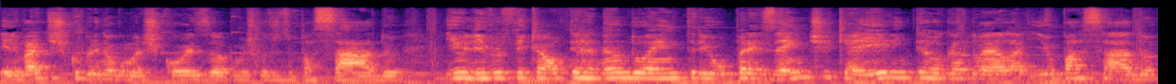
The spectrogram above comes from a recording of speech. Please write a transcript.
ele vai descobrindo algumas coisas, algumas coisas do passado, e o livro fica alternando entre o presente, que é ele interrogando ela, e o passado,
